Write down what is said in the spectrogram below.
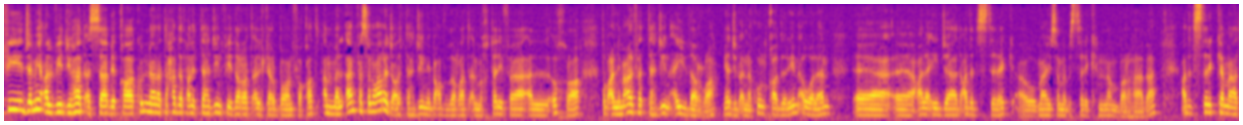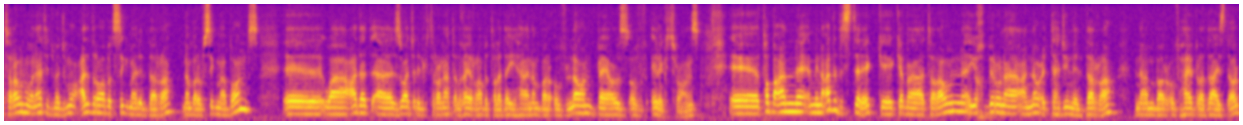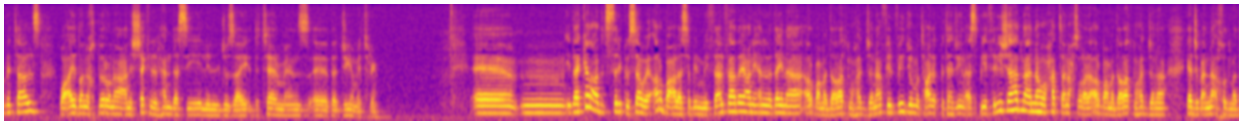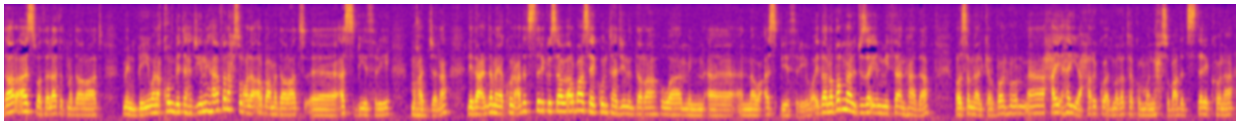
في جميع الفيديوهات السابقة كنا نتحدث عن التهجين في ذرة الكربون فقط. أما الآن فسنعرج على التهجين لبعض الذرات المختلفة الأخرى. طبعا لمعرفة تهجين أي ذرة يجب أن نكون قادرين. أولا على إيجاد عدد steric أو ما يسمى بال steric number هذا. عدد steric كما ترون هو ناتج مجموع عدد روابط سيجما للذرة of sigma bonds آه، وعدد أزواج الإلكترونات الغير رابطة لديها number of lone pairs of electrons. طبعا من عدد steric كما ترون يخبرنا عن نوع التهجين للذرة. Number of hybridized orbitals وأيضا يخبرنا عن الشكل الهندسي للجزيء determines uh, the geometry آه، إذا كان عدد ال steric يساوي 4 على سبيل المثال فهذا يعني أن لدينا أربع مدارات مهجنة. في الفيديو المتعلق بتهجين ال sp 3 شاهدنا أنه حتى نحصل على أربع مدارات مهجنة يجب أن نأخذ مدار s وثلاثة مدارات من p ونقوم بتهجينها فنحصل على أربع مدارات sp 3 مهجنة. لذا عندما يكون عدد ال steric يساوي 4 سيكون تهجين الذرة هو من آه، النوع sp 3 وإذا نظرنا لجزيء الميثان هذا ورسمنا الكربون هنا هيا حركوا أدمغتكم ونحسب عدد ال steric هنا. آه،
